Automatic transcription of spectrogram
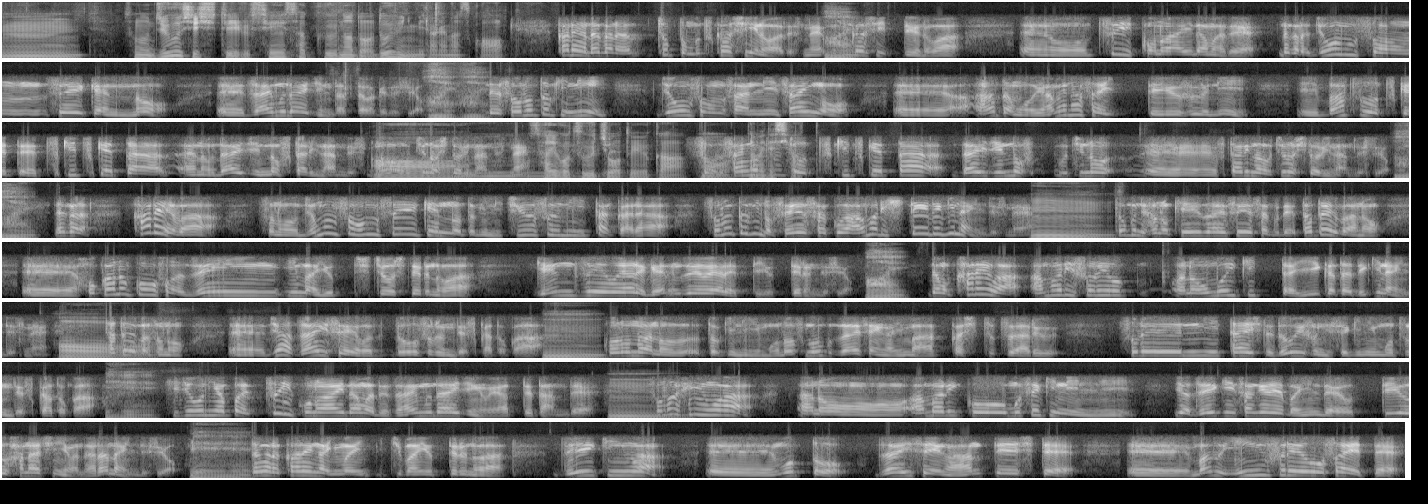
うんその重視している政策などはどういうふうに見られますか？彼はだからちょっと難しいのはですね、難しいっていうのは、あのついこの間まで、だからジョンソン政権のえー、財務大臣だったわけですよ。はいはい、でその時にジョンソンさんに最後、えー、あなたもうやめなさいっていうふうに、えー、罰をつけて突きつけたあの大臣の2人なんです、のうちの1人なんですね。最後通帳というか、そう最後通帳を突きつけた大臣のうちの、えー、2人のうちの1人なんですよ。はい、だから彼はそのジョンソン政権の時に中枢にいたから、その時の政策はあまり否定できないんですね。特にその経済政策で、例えばあの、えー、他の候補は全員今主張しているのは、減税をやれ、減税をやれって言ってるんですよ。はい、でも彼はあまりそれをあの思い切った言い方できないんですね。例えばその、えー、じゃあ財政をどうするんですかとか、コロナの時にものすごく財政が今悪化しつつある。それに対してどういうふうに責任を持つんですかとか、えー、非常にやっぱりついこの間まで財務大臣をやってたんで、んその辺はあのー、あまりこう無責任に、いや、税金下げればいいんだよっていう話にはならないんですよ。えー、だから彼が今、一番言ってるのは、税金は、えー、もっと財政が安定して、えー、まずインフレを抑えて、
